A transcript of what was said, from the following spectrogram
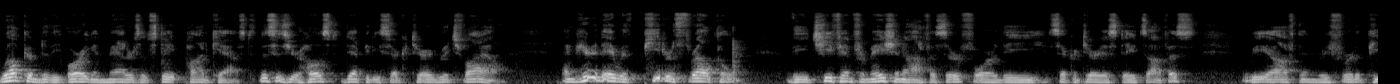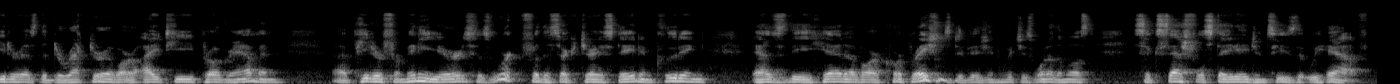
Welcome to the Oregon Matters of State podcast. This is your host, Deputy Secretary Rich Vial. I'm here today with Peter Threlkel, the Chief Information Officer for the Secretary of State's office. We often refer to Peter as the director of our IT program, and uh, Peter, for many years, has worked for the Secretary of State, including as the head of our corporations division, which is one of the most successful state agencies that we have.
